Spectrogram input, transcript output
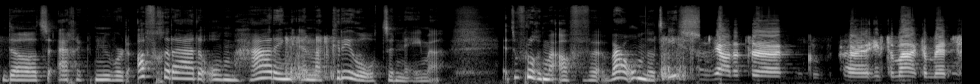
dat eigenlijk nu wordt afgeraden om haring en makreel te nemen. En toen vroeg ik me af eh, waarom dat is. Ja, dat eh, heeft te maken met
